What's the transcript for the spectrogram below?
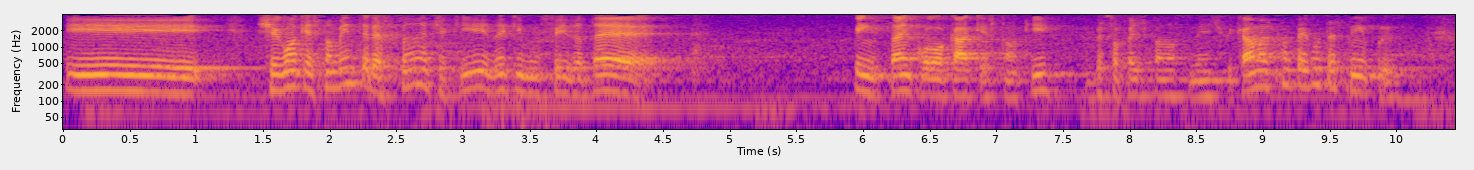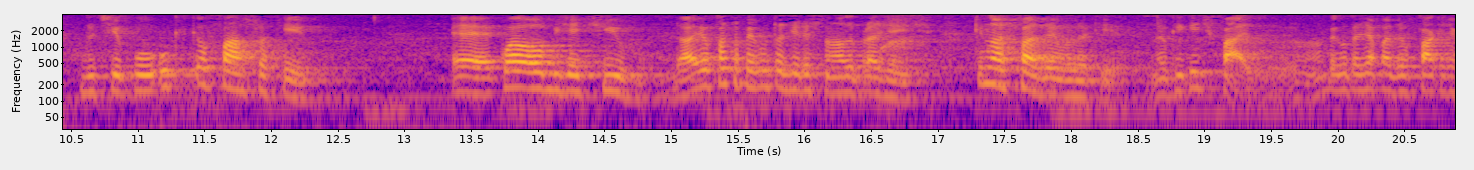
E chegou uma questão bem interessante aqui, né, que me fez até pensar em colocar a questão aqui. O pessoal pede para não se identificar, mas são perguntas simples, do tipo, o que, que eu faço aqui? É, qual é o objetivo? Daí eu faço a pergunta direcionada para a gente. O que nós fazemos aqui? O que, que a gente faz? Pergunta já para o faca, já,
